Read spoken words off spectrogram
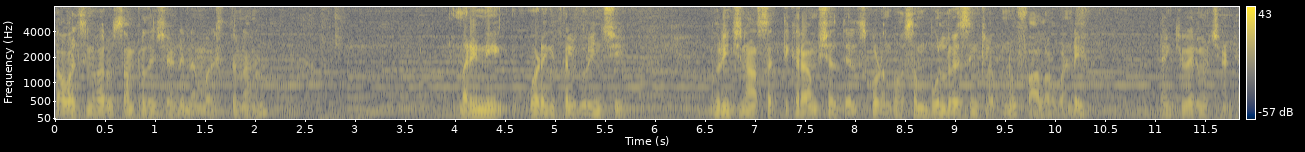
కావాల్సిన వారు సంప్రదించండి. నెంబర్ ఇస్తున్నాను. మరిన్ని కోడగిత్తల గురించి గురించిన ఆసక్తికర అంశాలు తెలుసుకోవడం కోసం బుల్ రేసింగ్ క్లబ్ను ఫాలో అవ్వండి. థ్యాంక్ యూ వెరీ మచ్ అండి.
